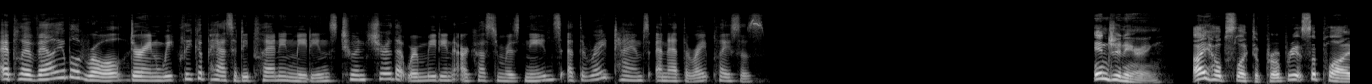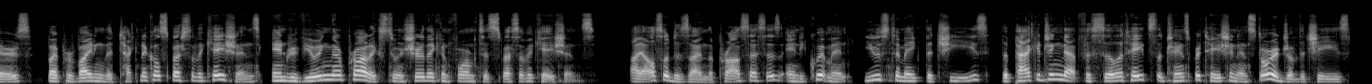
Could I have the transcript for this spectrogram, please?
I play a valuable role during weekly capacity planning meetings to ensure that we're meeting our customers' needs at the right times and at the right places. Engineering. I help select appropriate suppliers by providing the technical specifications and reviewing their products to ensure they conform to specifications. I also design the processes and equipment used to make the cheese, the packaging that facilitates the transportation and storage of the cheese,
